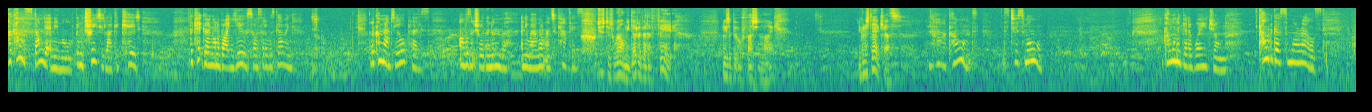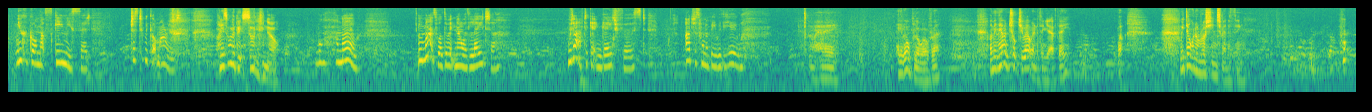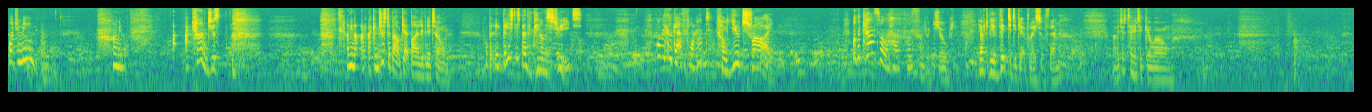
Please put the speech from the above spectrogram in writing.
I can't stand it anymore, being treated like a kid. They kept going on about you, so I said I was going. And I come round to your place. I wasn't sure of the number. Anyway, I went round to Kathy's. Just as well. Me dad would better fit. Well, he's a bit old-fashioned like. You're gonna stay at Kath's? No, I can't. It's too small. Look, I want to get away, John. Can't we go somewhere else? You could go on that scheme you said, just till we got married. And it's all a bit sudden, you know. Well, I know. We might as well do it now as later. We don't have to get engaged first. I just want to be with you. Oh, hey. Hey, they'll blow over. I mean, they haven't chucked you out or anything yet, have they? Well, we don't want to rush into anything. What, what do you mean? I mean, Can't just... I mean, I, I can just about get by living at home. Oh, but, at least it's better than being on the streets. Well, we could get a flat. Oh, you try. Well, the council will help us. Oh, you're joking. You have to be evicted to get a place off them. No, they just tell you to go home.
